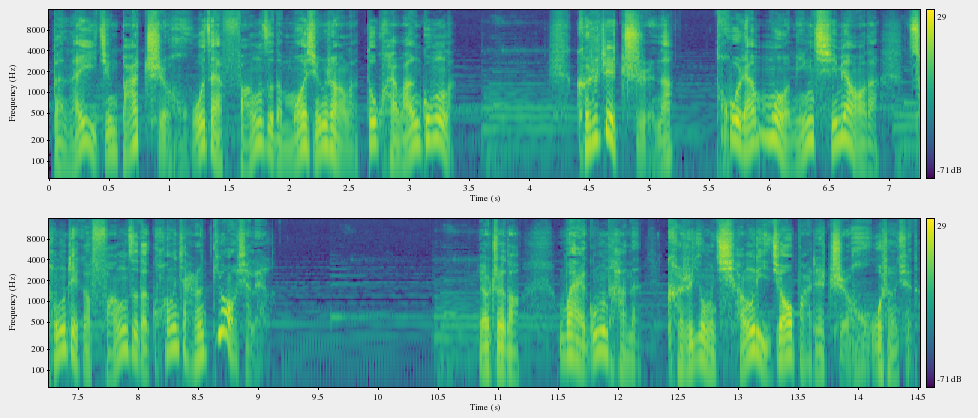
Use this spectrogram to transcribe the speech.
本来已经把纸糊在房子的模型上了，都快完工了。可是这纸呢，突然莫名其妙的从这个房子的框架上掉下来了。要知道，外公他们可是用强力胶把这纸糊上去的。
